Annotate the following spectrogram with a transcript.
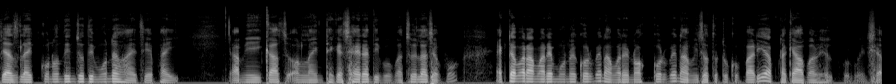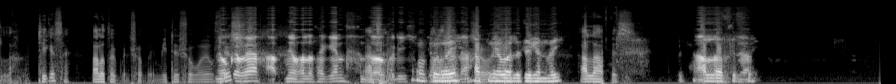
যে অ্যাজ লাইক কোনো দিন যদি মনে হয় যে ভাই আমি এই কাজ অনলাইন থেকে ছাইরা দিব বা চলে যাব একটাবার আমারে মনে করবেন আমারে নক করবেন আমি যতটুকু পারি আপনাকে আবার হেল্প করব ইনশাল্লাহ ঠিক আছে? ভালো থাকবেন সবাই। মিটের ওকে ভাই আপনিও ভালো থাকেন। দোয়া আচ্ছা। করি। ওকে ভালো থাকেন ভাই। আল্লাহ হাফেজ। আল্লাহ হাফিজ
